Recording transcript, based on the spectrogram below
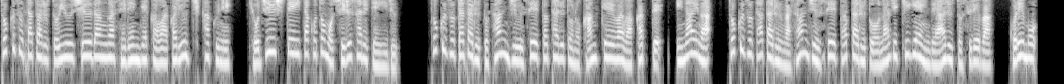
トクズタタルという集団がセレンゲ川下流近くに居住していたことも記されている。トクズタタルと三十世タタルとの関係は分かっていないが、トクズタタルが三十世タタルと同じ起源であるとすれば、これも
